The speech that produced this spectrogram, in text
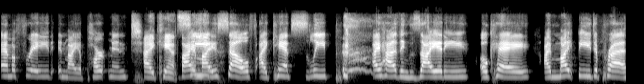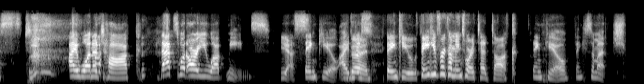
am afraid in my apartment I can't by sleep. myself? I can't sleep. I have anxiety. Okay. I might be depressed. I want to talk. That's what are you up means. yes. Thank you. I Good. just Thank you. Thank you for coming to our TED Talk. thank you. Thank you so much.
